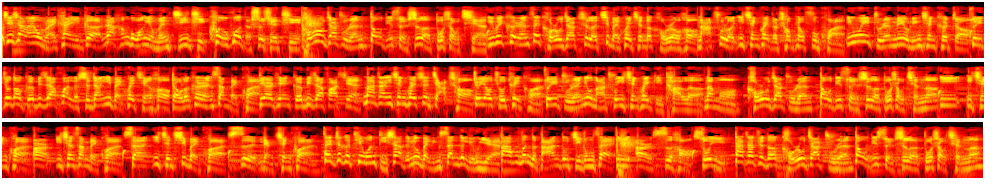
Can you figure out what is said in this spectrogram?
接下来我们来看一个让韩国网友们集体困惑的数学题：烤肉家主人到底损失了多少钱？一位客人在烤肉家吃了七百块钱的烤肉后，拿出了一千块的钞票付款。因为主人没有零钱可找，所以就到隔壁家换了十张一百块钱后，找了客人三百块。第二天，隔壁家发现那张一千块是假钞，就要求退款，所以主人又拿出一千块给他了。那么，烤肉家主人到底损失了多少钱呢？一一千块，二一千三百块，三一千七百块，四两千块。在这个贴文底下的六百。零三个留言，大部分的答案都集中在一二四号，所以大家觉得烤肉家主人到底损失了多少钱呢？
